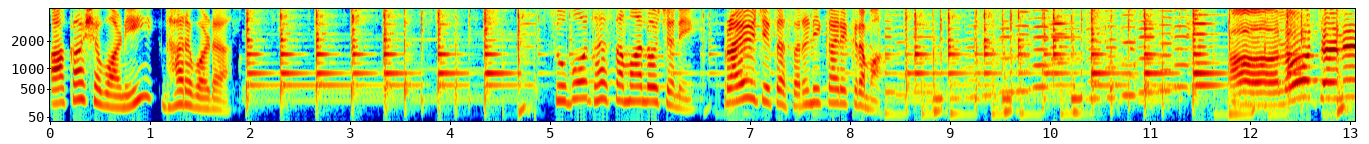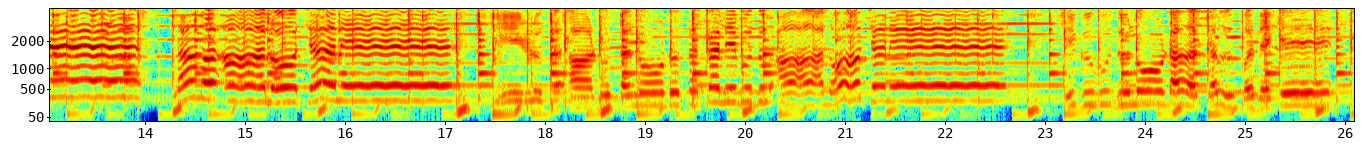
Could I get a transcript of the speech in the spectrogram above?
ಆಕಾಶವಾಣಿ ಧಾರವಾಡ. ಸುಬೋಧ ಸಮಾಲೋಚನೆ, ಪ್ರಾಯೋಜಿತ ಸರಣಿ ಕಾರ್ಯಕ್ರಮ. ಆಲೋಚನೆ, ಸಮ ಆಲೋಚನೆ. ಹೇಳುತ್ತ, ಆಡುತ್ತ, ನೋಡುತ್ತ ಕಲಿಬುದು ಆಲೋಚನೆ. ಸಿಗುವುದು ನೋಡ ಕಲ್ಪನೆಗೆ.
